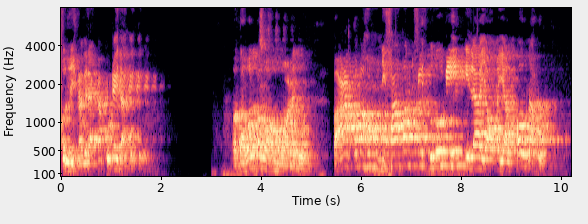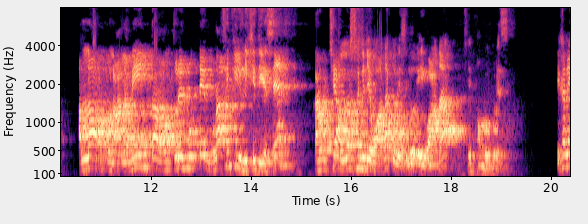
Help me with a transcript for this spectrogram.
চল্লিশ ভাগের একটা কোটাই দান করতে। হবে وتولوا وهم معرضون فأعقبهم نفاقا في قلوبهم إلى يوم يلقونه আল্লাহ রাব্বুল আলামিন তার অন্তরের মধ্যে মুনাফিকি লিখে দিয়েছেন কারণ সে আল্লাহর সঙ্গে যে ওয়াদা করেছিল এই ওয়াদা সে ভঙ্গ করেছে এখানে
